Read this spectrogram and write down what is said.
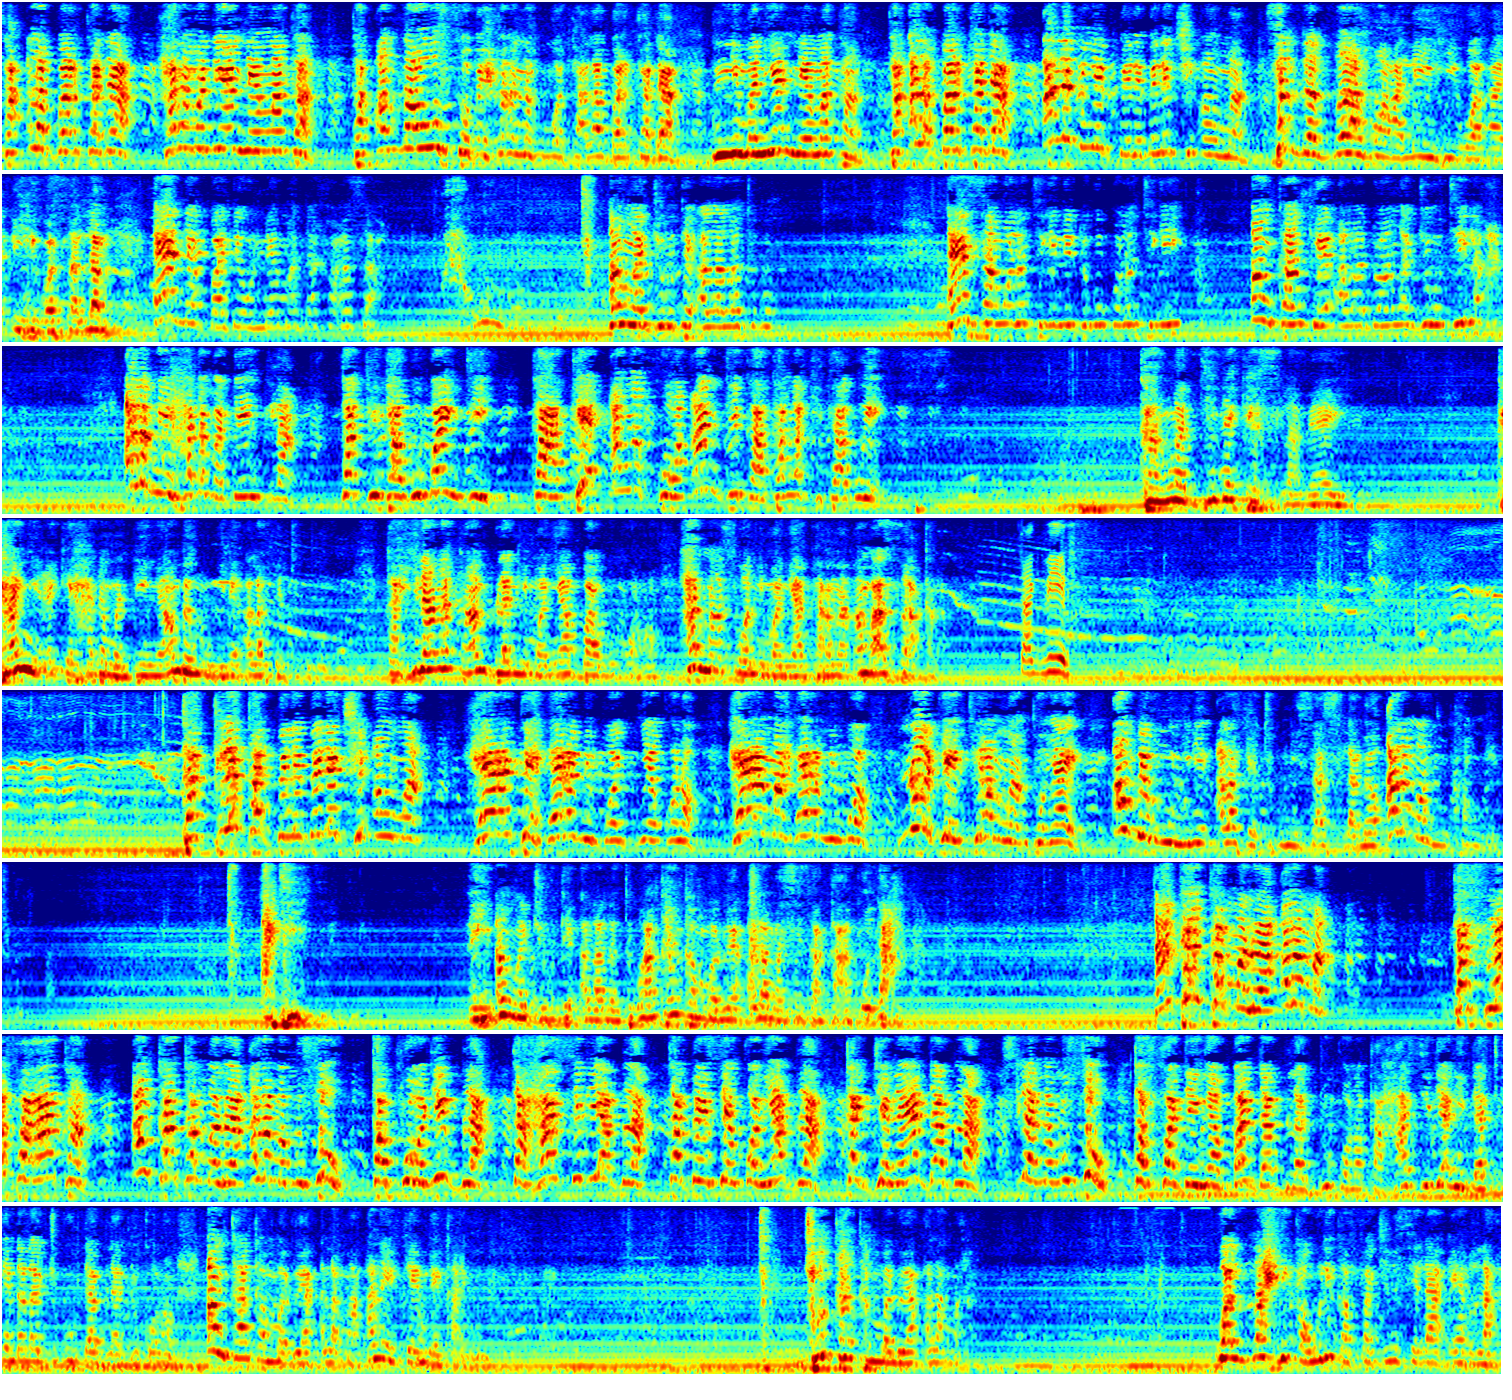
ka ala barikada hadamadenya nɛɛma kan ka alahu subhanahu wa taala barikada nimaniya nɛɛma kan ka ala barikada ala min ye belebele ci anw ma sallallahu alayhi wa alihi wa sallam e ne badenw nɛɛma dafara sa an ka juru tɛ ala la tugun e sankolotigi ni dugukolotigi anw kan kɛ ala dɔn an ka juru t'i la ala min ye hadamaden dilan ka kitabuba in di k'a kɛ an ka kɔn an di k'a k'an ka kitabu ye k'an ka diinɛ kɛ silamɛya ye k'an yɛrɛ kɛ hadamaden ye an bɛ mun ɲini ala fɛ tuguni ka hinɛ an na k'an bila nimaniya baabu kɔnɔ hali n'a sɔrɔ nimaniya t'an na an b'a sira kan takbir ka tila ka belebele ci anw ma hɛrɛ tɛ hɛrɛ min bɔ diɲɛ kɔnɔ hɛrɛma hɛrɛ min bɔ n'o de ye kira mantonya ye anw bɛ mun ɲini ala fɛ tuguni sa silamɛw ala ma mun k'anw ye tuguni a ti ayi anw ka juru tɛ ala la tugun an kan ka maloya ala ma sisan k'a ko ta an kan ka maloya ala ma ka fila fara a kan an kan ka maloya ala ma musow ka koodi bila ka hasidiya bila ka bensenkɔniya bila ka jɛnɛya dabila silamɛmusow ka fadenyaba dabila du kɔnɔ ka hasidiya ni datigɛndala juguw dabila du kɔnɔ an kan ka maloya ala ma ala ye fɛn bɛɛ k'a ɲini jɔn kan ka maloya ala ma walahi ka wuli ka fajiri sela a ɛri la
